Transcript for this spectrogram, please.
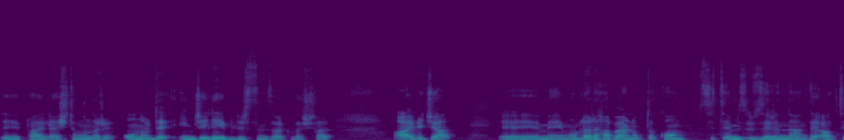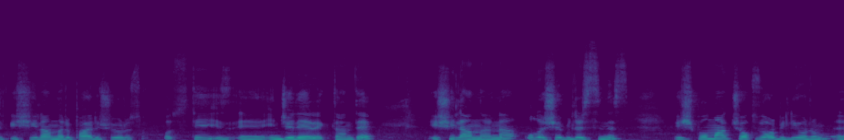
e, paylaştım bunları. Onları da inceleyebilirsiniz arkadaşlar. Ayrıca e, memurlarıhaber.com sitemiz üzerinden de aktif iş ilanları paylaşıyoruz. O siteyi e, inceleyerekten de iş ilanlarına ulaşabilirsiniz. İş bulmak çok zor biliyorum. E,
